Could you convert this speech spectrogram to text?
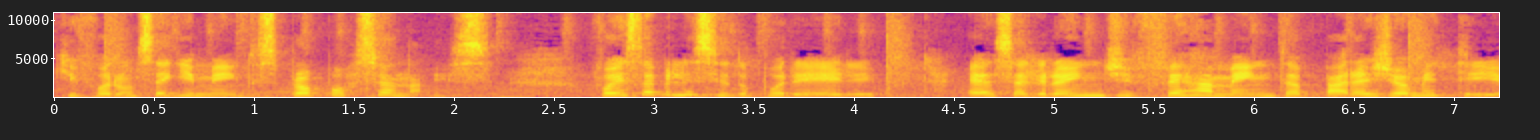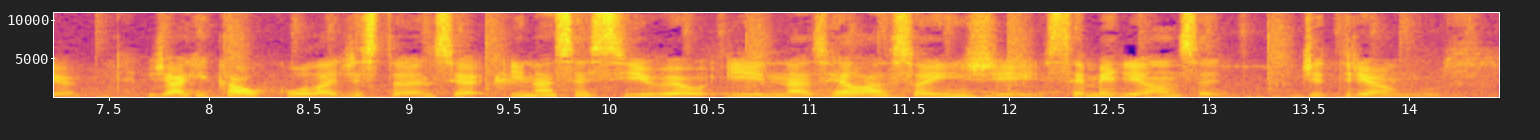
que foram segmentos proporcionais. Foi estabelecido por ele essa grande ferramenta para a geometria, já que calcula a distância inacessível e nas relações de semelhança de triângulos.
